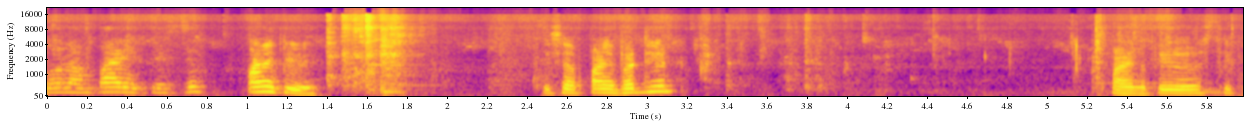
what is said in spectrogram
ઓલામાં પાણી પીશું પાણી પીવે પૈસા પાણી ભરી દો ને પાણી પીવે વ્યવસ્થિત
